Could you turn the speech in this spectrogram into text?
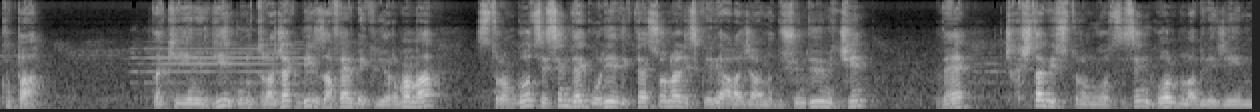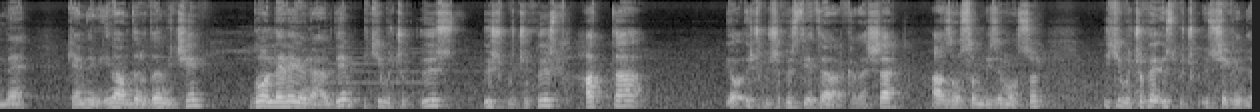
kupadaki yenilgiyi unutulacak bir zafer bekliyorum ama Stromgotses'in de golü yedikten sonra riskleri alacağını düşündüğüm için ve çıkışta bir Stromgotses'in gol bulabileceğine kendimi inandırdığım için gollere yöneldim. 2.5 üst, 3.5 üst hatta yok 3.5 üst yeter arkadaşlar. Az olsun bizim olsun. 2.5 ve 3.5 üst şeklinde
